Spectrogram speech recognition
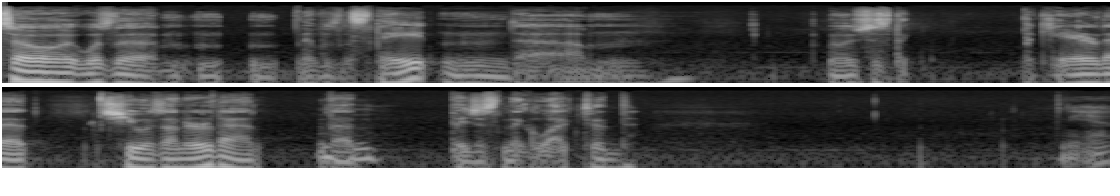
So it was the it was the state, and um, it was just the, the care that she was under that that they just neglected. Yeah.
